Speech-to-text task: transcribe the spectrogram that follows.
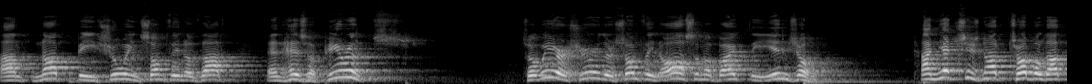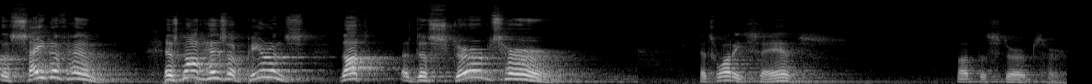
and not be showing something of that in his appearance. So we are sure there's something awesome about the angel. And yet she's not troubled at the sight of him. It's not his appearance that disturbs her. It's what he says that disturbs her.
